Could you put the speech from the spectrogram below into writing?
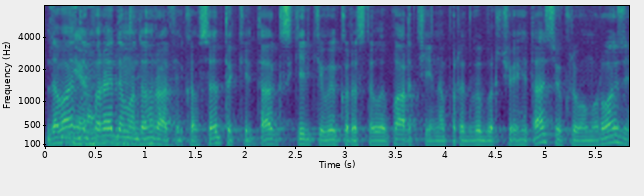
Давайте Ні. перейдемо до графіка. Все-таки так, скільки використали партії на передвиборчу агітацію в Кривому Розі.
